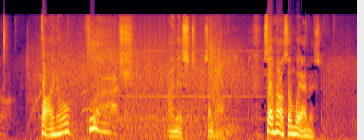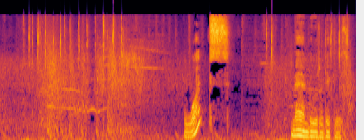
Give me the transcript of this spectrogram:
Oh, Final Flash! I missed. Somehow. Somehow, some way I missed. What? Man, Buu is ridiculous.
